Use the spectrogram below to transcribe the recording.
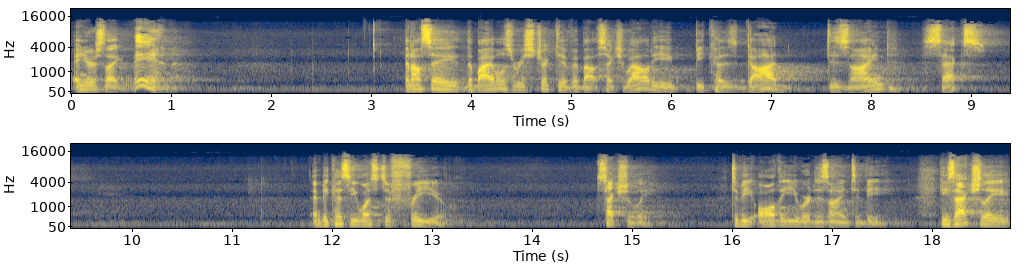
And you're just like, man. And I'll say the Bible is restrictive about sexuality because God designed sex and because he wants to free you sexually to be all that you were designed to be. He's actually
